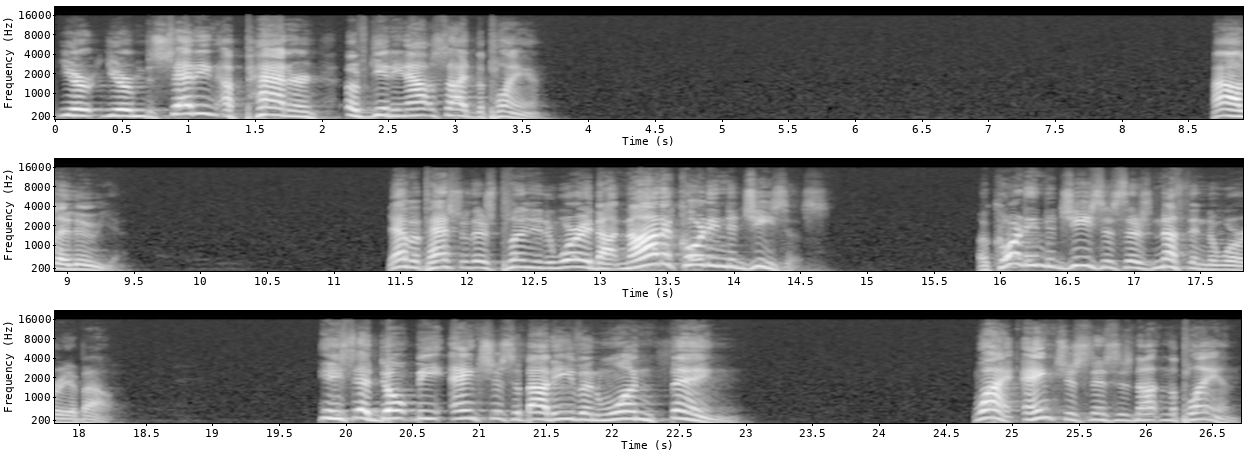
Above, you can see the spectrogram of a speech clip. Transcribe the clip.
you're, you're setting a pattern of getting outside the plan. Hallelujah. Yeah, but Pastor, there's plenty to worry about. Not according to Jesus. According to Jesus, there's nothing to worry about. He said, Don't be anxious about even one thing. Why? Anxiousness is not in the plan.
